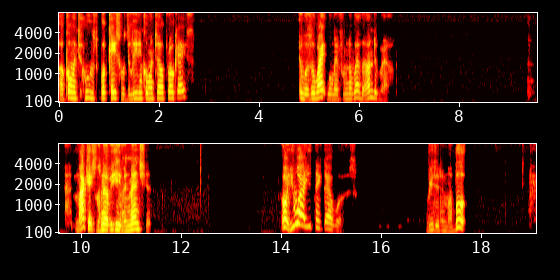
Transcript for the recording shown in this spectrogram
uh, COINTEL, who's what case was the leading COINTELPRO case? It was a white woman from the Weather Underground. My case was never even mentioned. Oh, you why you think that was? Read it in my book.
